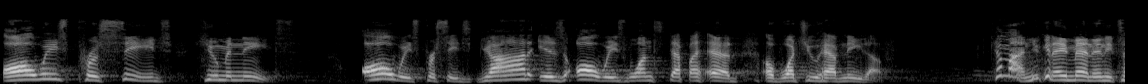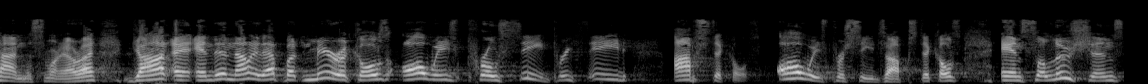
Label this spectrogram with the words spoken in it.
always precedes human needs always precedes. God is always one step ahead of what you have need of. Come on, you can amen anytime this morning, alright? God, and then not only that, but miracles always proceed, precede obstacles. Always precedes obstacles, and solutions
